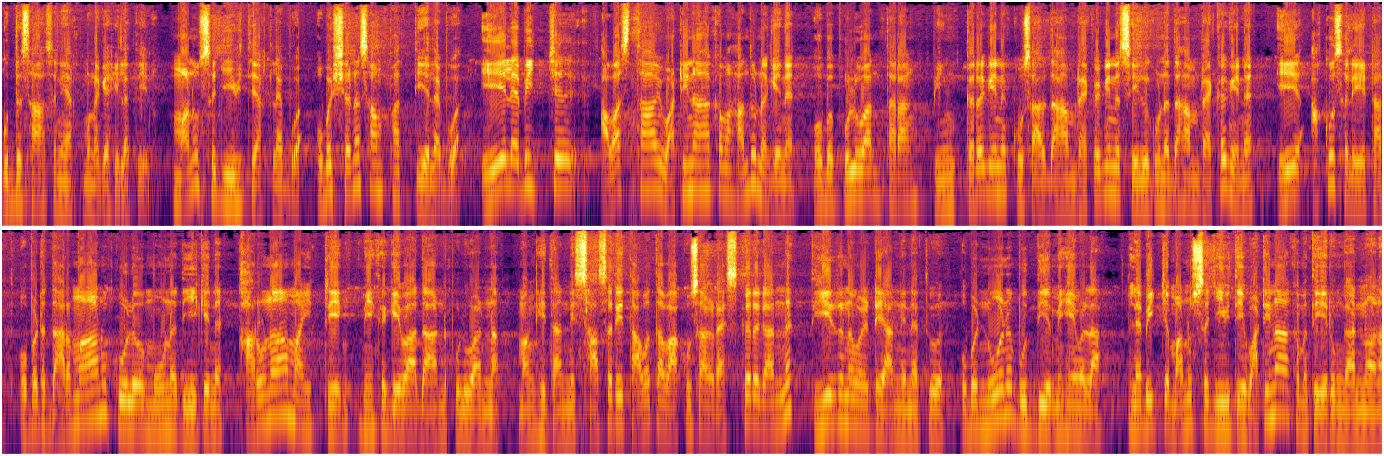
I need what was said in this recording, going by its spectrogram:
බුද්ධ ශාසනයක් මුණ ගැහිලතියෙන. මනුස්ස ජීවිතයක් ලැබුව ඔබ ෂණ සම්පත්තිය ලැබුව. ඒ ලැබිච්ච අවස්ථාව වටිනාකම හඳුනගෙන ඔබ පුළුවන් තරං පින්කරගෙන කුසල් දහම් රැකගෙන සිල්ගුණ දහම් රැකගෙන ඒ අකුසලේටත් ඔබට ධර්මානුකූලෝ මූුණදීගෙන කරුණා මෛත්‍රයෙන් මේක ගෙවාදාන්න පුළුවන්න මංහිතන්නේ සසරේ තවතව අකුසල් රැස්කරගන්න තීරණවලට යන්න නැතුව ඔබ නුවන බුද්ධිය මෙහෙවලා ලැබිච්ච මනුස්ස ජීවිතය වටිනාකම තේරුම් ගන්නවන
